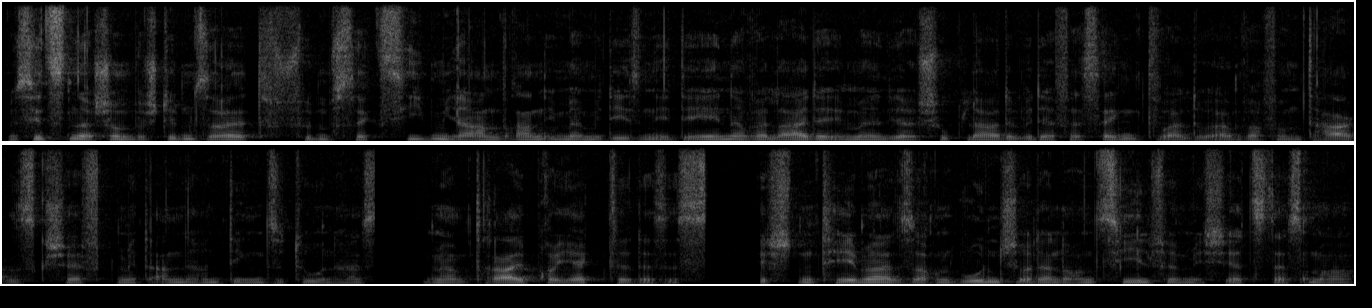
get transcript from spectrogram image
Wir sitzen da schon bestimmt seit fünf, sechs, sieben Jahren dran, immer mit diesen Ideen, aber leider immer in der Schublade wieder versenkt, weil du einfach vom Tagesgeschäft mit anderen Dingen zu tun hast. Wir haben drei Projekte, das ist echt ein Thema, das ist auch ein Wunsch oder noch ein Ziel für mich, jetzt das mal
